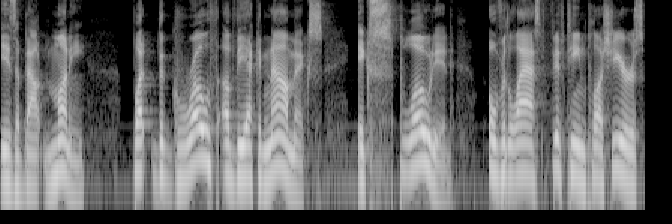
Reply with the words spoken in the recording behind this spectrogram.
is about money, but the growth of the economics exploded over the last 15 plus years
